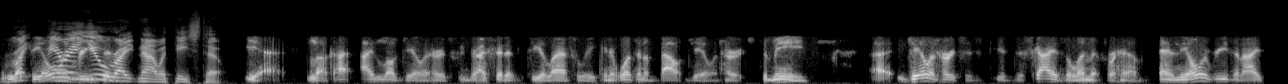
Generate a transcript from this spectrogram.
Look, right? Where are reason, you right now with these two? Yeah, look, I, I love Jalen Hurts. I said it to you last week, and it wasn't about Jalen Hurts. To me, uh, Jalen Hurts is the sky is the limit for him. And the only reason I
